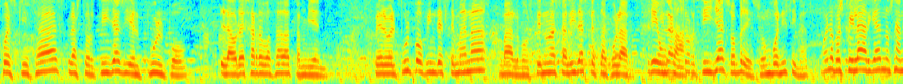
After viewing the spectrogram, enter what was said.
pues quizás las tortillas y el pulpo, la oreja rebozada también. Pero el pulpo fin de semana, vamos, tiene una salida espectacular. Y las tortillas, hombre, son buenísimas. Bueno, pues Pilar, ya nos han,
